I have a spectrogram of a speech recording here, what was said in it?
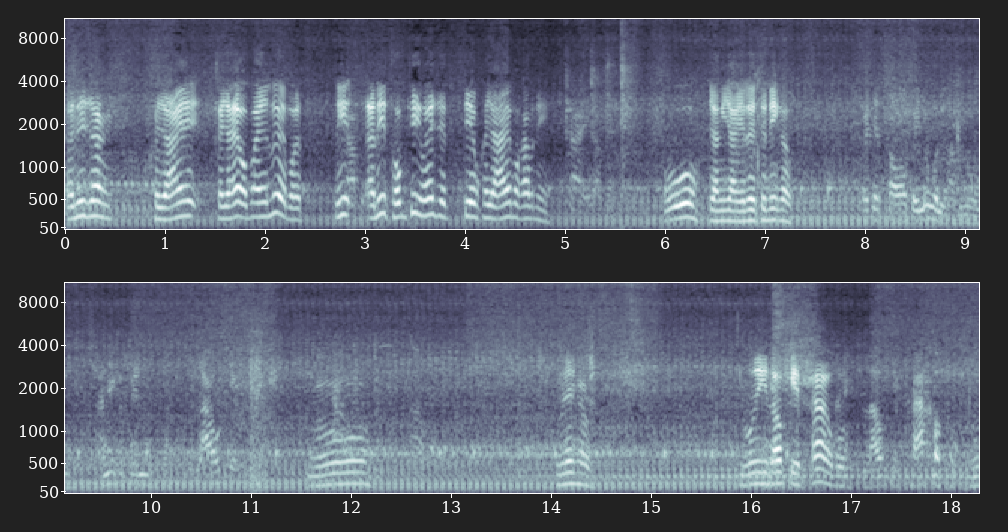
อันนี้ช่าง ขยายขยายออกไปเรื่อยป่ะนี่ครับ อันนี้ถมที่ไว้จะเตรียมขยายป่ะครับนี่ใช่ครับ โอ้อย่างใหญ่เลยตัวนี้ครับก็จะต่อไปนู่นครับนู่นอันนี้ก็เป็นเล้าเก็บโอ้นี่ครับโอ้นี่เราเก็บข้าวป่ะเล้าเก็บข้าวโอ้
